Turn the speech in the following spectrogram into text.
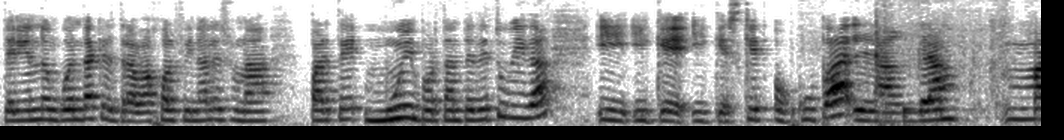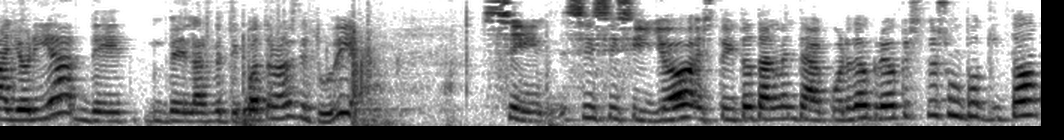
teniendo en cuenta que el trabajo al final es una parte muy importante de tu vida y, y que, y que es que ocupa la gran mayoría de, de las 24 horas de tu día. Sí, sí, sí, sí, yo estoy totalmente de acuerdo. Creo que esto es un poquito,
